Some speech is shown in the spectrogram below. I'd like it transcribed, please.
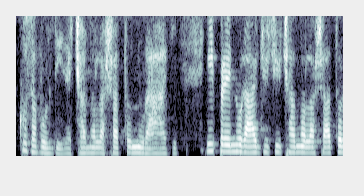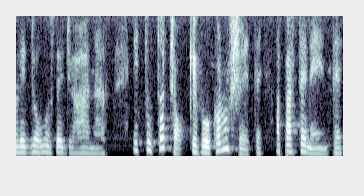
Cosa vuol dire? Ci hanno lasciato nuraghi, i prenuragici ci hanno lasciato le domus de Janas e tutto ciò che voi conoscete appartenente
